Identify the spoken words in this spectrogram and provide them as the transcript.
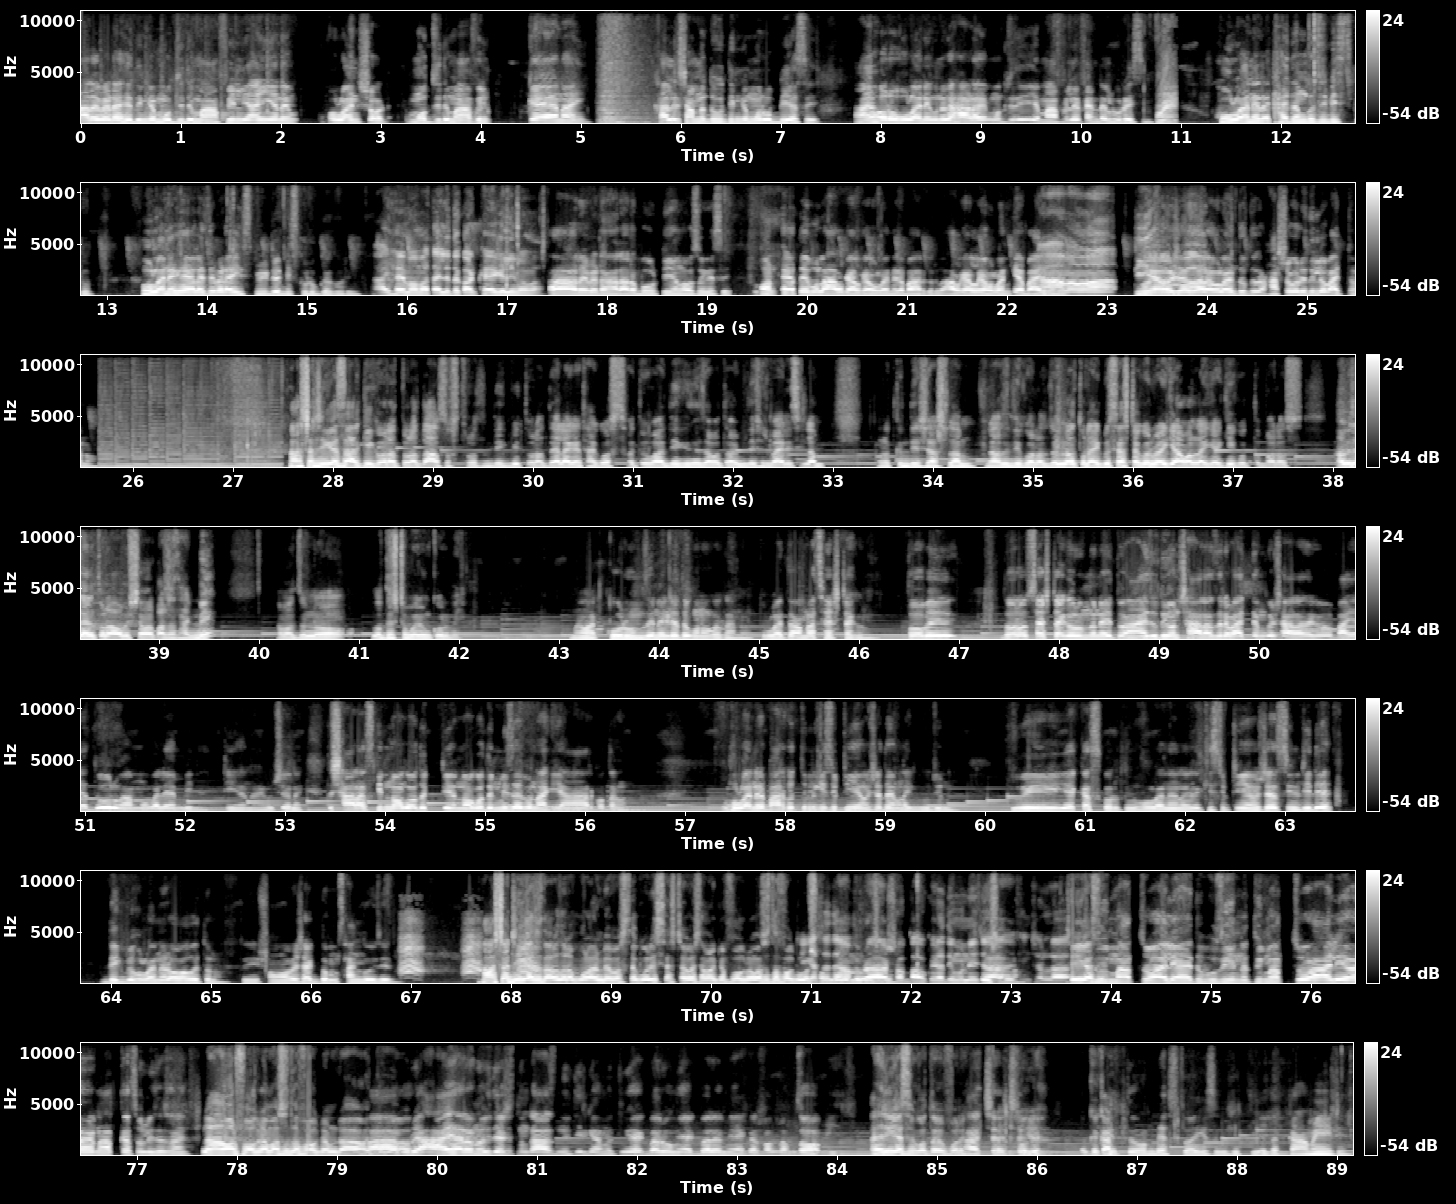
আরে বেটা সেদিনকে মসজিদে মাহফিল আই এনে হোলাইন শট মসজিদে মাহফিল কে নাই? খালি সামনে দুই তিনকে মুরব্বী আছে। আই হর হোলাইনে গুনে হাড়াই মসজিদে ইয়ে মাহফিলের প্যান্ডেল ঘুরাইছি হোলাইনের খাইতাম গেছি বিস্কুট। হোলাইনে খেয়ে লাইছে বেটা স্পিরিটের বিস্কুট উগা করি আই হ্যাঁ মামা তাইলে তো কট খেয়ে গেলি মামা? আরে বেটা আর আরও বহুত টিয়া লস হয়ে গেছে। অন এতে বলে আলগা আলগা হোলাইনের বার করব আলগা আলগা হোলাইন কে বাইরে টিয়া হয়েছে হোলাইন তো হাস্য করে দিলেও বাইতো না। আচ্ছা ঠিক আছে, আর কি করা? তোরা তো আসস, তোরা তো দেখবি, তোরা তো এলাকায় থাকস। হয়তো বা দিকে যাব তো আমি দেশের বাইরে ছিলাম। হঠাৎ করে দেশে আসলাম, রাজনীতি করার জন্য। তোরা একটু চেষ্টা করবে আর কি, আমার লাগে কি করতে পারস। আমি জানি তোরা অবশ্যই আমার পাশে থাকবি। আমার জন্য যথেষ্ট পরিমাণ করবি। মামা করুন যে না, এটা তো কোনো কথা না। তোলাই তো আমরা চেষ্টা করি তবে ধরো চেষ্টা করুন তো নাই তো আয় যদি এখন সারা হাজারে বাইতাম করে সারা হাজারে বাইয়া দূর, আমার মোবাইলে এমবি নাই, টিয়া নাই বুঝছে নাই। তো সারা কি নগদের টিয়া, নগদের মি যাইবো নাকি? আর কথা শুনি হোলাইনের বার করতে হলে কিছু টিয়া হইসা দেন লাগবে বুঝুনি। তুই এক কাজ কর তুই হোলাইনের কিছু টিয়া হইসা সিলটি দে দেখবি হোলাইনের অভাব হইতো না। তুই সমাবেশ একদম সাঙ্গ হয়ে যাবি। আচ্ছা ঠিক আছে তাহলে তোরা পড়ার ব্যবস্থা করিস চেষ্টা করিস আমার একটা প্রোগ্রাম আছে তো ঠিক আছে প্রোগ্রাম আমরা সব বাউকেরা দিব নে যা ইনশাআল্লাহ ঠিক আছে। তুই মাত্র আইলে আয় তো বুঝি না তুই মাত্র আইলে আটকা চলে যাস। না আমার প্রোগ্রাম আছে তো প্রোগ্রামটা হয়তো বাবুরে আয় হারান হয়ে যাচ্ছে তুমি রাজনীতির কামে তুই একবার আমি একবার আমি একবার প্রোগ্রাম তো আমি ঠিক আছে কত পরে। আচ্ছা আচ্ছা ওকে কাট। ব্যস্ত হয়ে গেছে বুঝি তুই এটা কামে এটা।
